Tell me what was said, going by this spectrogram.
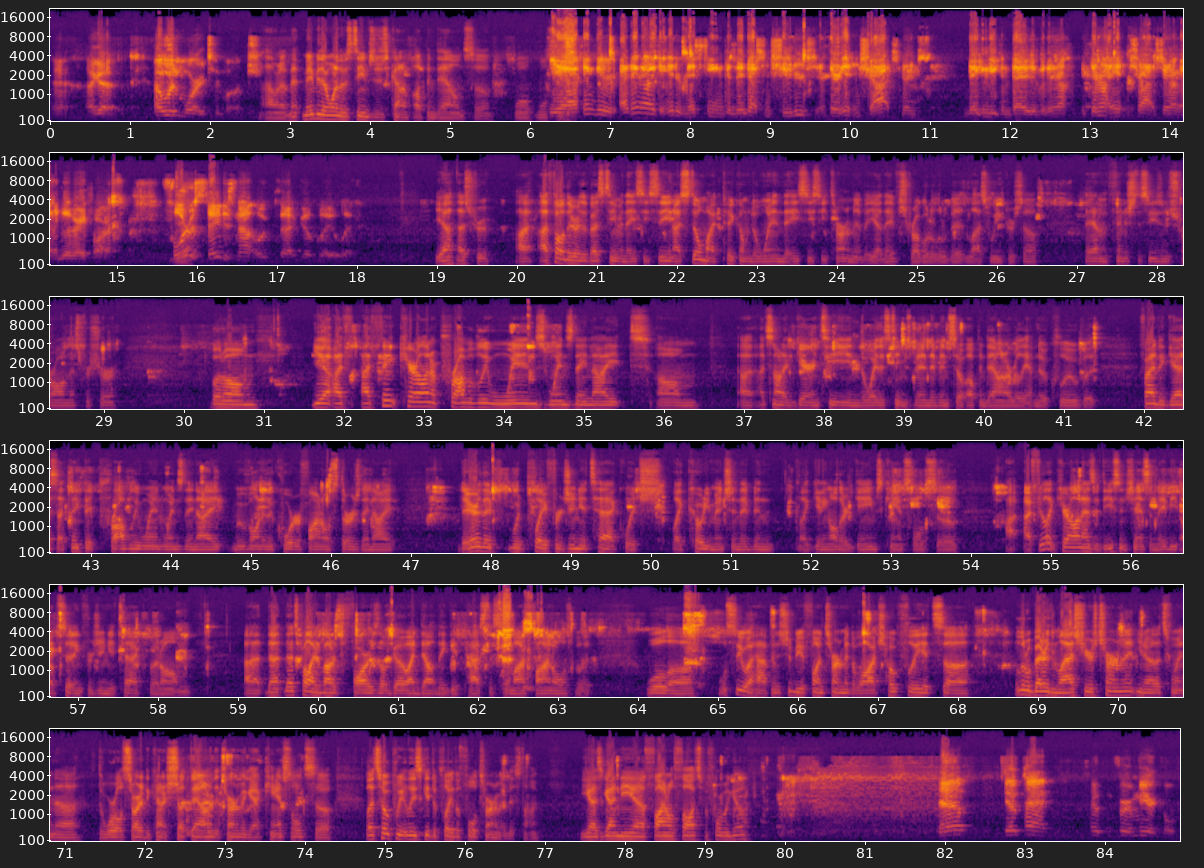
Yeah, I got. I wouldn't worry too much. I don't know. Maybe they're one of those teams that just kind of up and down. So we'll we'll see. Yeah, I think they're. I think they're like a hit or miss team because they've got some shooters. If they're hitting shots, then they can be competitive. But they're not. If they're not hitting shots, they're not going to go very far. Florida yeah. State has not looked that good lately. Yeah, that's true. I, I thought they were the best team in the ACC, and I still might pick them to win the ACC tournament. But yeah, they've struggled a little bit last week or so. They haven't finished the season strong, that's for sure. But um, yeah, I I think Carolina probably wins Wednesday night. Um, uh, it's not a guarantee, and the way this team's been, they've been so up and down. I really have no clue, but if I had to guess, I think they probably win Wednesday night, move on to the quarterfinals Thursday night. There they would play Virginia Tech, which, like Cody mentioned, they've been like getting all their games canceled. So I, I feel like Carolina has a decent chance of maybe upsetting Virginia Tech, but um, uh, that that's probably about as far as they'll go. I doubt they get past the semifinals, but we'll uh, we'll see what happens. Should be a fun tournament to watch. Hopefully, it's uh, a little better than last year's tournament. You know, that's when uh, the world started to kind of shut down and the tournament got canceled. So let's hope we at least get to play the full tournament this time. You guys got any uh, final thoughts before we go? No, go pack. Hoping for a miracle.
